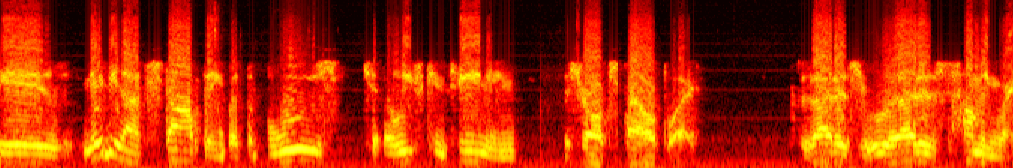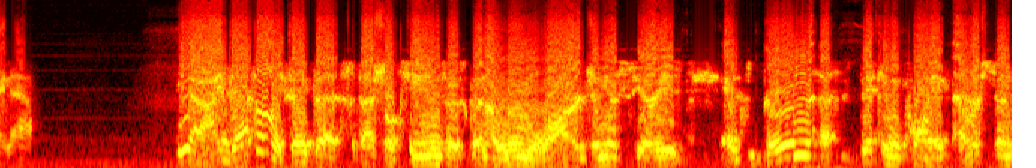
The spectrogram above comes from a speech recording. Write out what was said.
is maybe not stopping, but the Blues at least containing the Sharks' power play? Because that is that is humming right now. Yeah, I definitely think that special teams is going to loom large in this series. It's been a sticking point ever since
